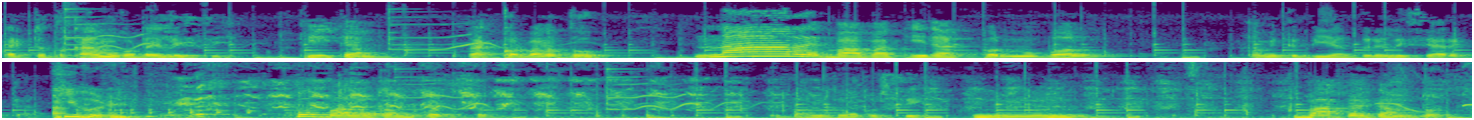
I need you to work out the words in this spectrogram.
একটা তো কাম গটাই লেছি। কি কাম? রাগ করবা না তো? না রে বাবা কি রাগ করব বল। আমি তো বিয়া করে লেছি আরেকটা। কি করে? খুব ভালো কাম করছ। ভালো কাম করছি? হম। বাপের কাম করছ।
